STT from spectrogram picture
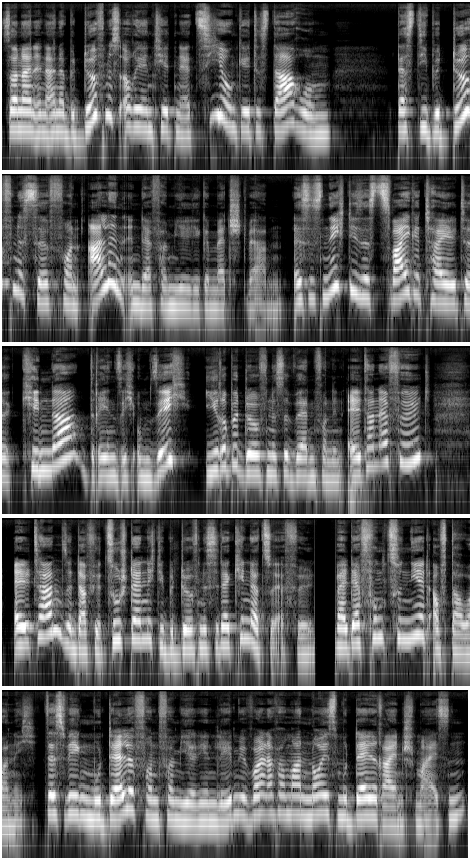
sondern in einer bedürfnisorientierten Erziehung geht es darum, dass die Bedürfnisse von allen in der Familie gematcht werden. Es ist nicht dieses zweigeteilte Kinder drehen sich um sich, ihre Bedürfnisse werden von den Eltern erfüllt, Eltern sind dafür zuständig, die Bedürfnisse der Kinder zu erfüllen. Weil der funktioniert auf Dauer nicht. Deswegen Modelle von Familienleben. Wir wollen einfach mal ein neues Modell reinschmeißen,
